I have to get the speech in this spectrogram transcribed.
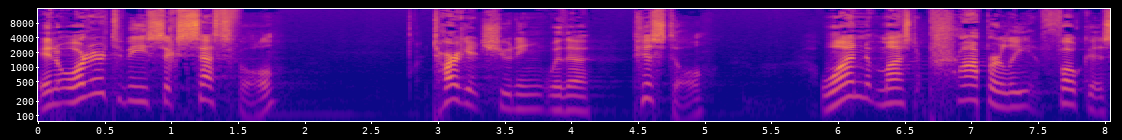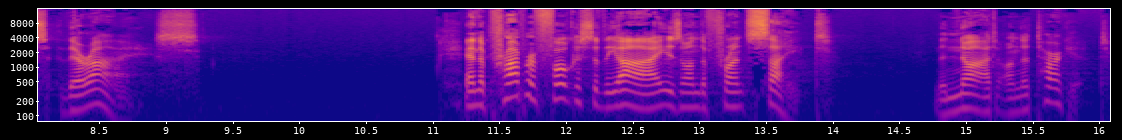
In order to be successful, target shooting with a pistol, one must properly focus their eyes. And the proper focus of the eye is on the front sight, not on the target.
